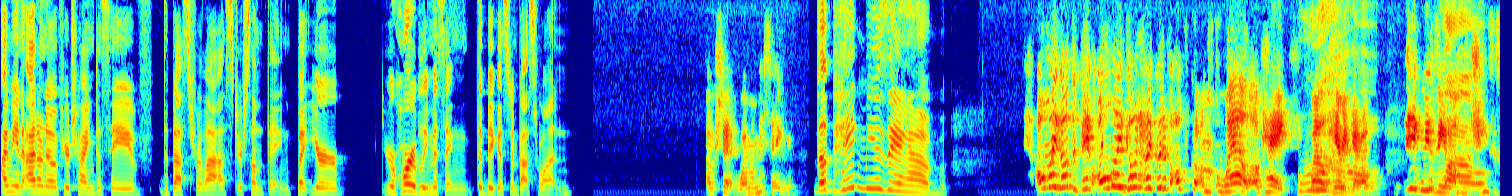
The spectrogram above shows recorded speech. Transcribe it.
I mean, I don't know if you're trying to save the best for last or something, but you're you're horribly missing the biggest and best one. Oh shit, what am I missing? The Pig Museum. Oh my god, the pig! Oh my god, I could I have forgotten. Well, okay. Well, here we go. Pig Museum. Oh, wow. Oh, Jesus.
